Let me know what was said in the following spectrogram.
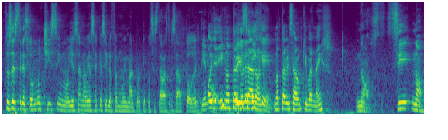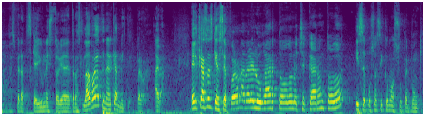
Entonces estresó muchísimo y esa novia sé que sí le fue muy mal porque pues estaba estresada todo el tiempo. Oye, y no te Pero avisaron. dije, No te avisaron que iban a ir. No, sí, no, espérate, es que hay una historia detrás. La voy a tener que admitir, pero bueno, ahí va. El caso es que se fueron a ver el lugar, todo, lo checaron, todo, y se puso así como súper punky.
